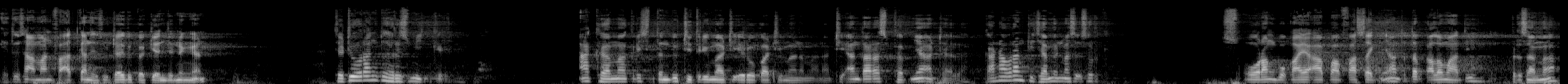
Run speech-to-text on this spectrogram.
Itu saya manfaatkan ya sudah itu bagian jenengan. Jadi orang itu harus mikir agama Kristen itu diterima di Eropa di mana-mana. Di antara sebabnya adalah karena orang dijamin masuk surga. Orang mau kayak apa faseknya tetap kalau mati bersama.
